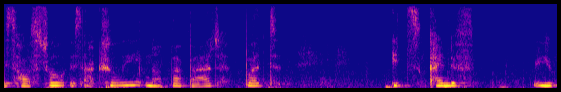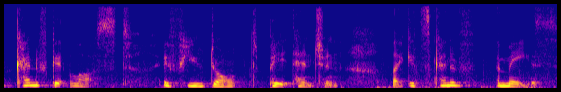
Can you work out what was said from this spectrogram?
This hostel is actually not that bad, but it's kind of you kind of get lost if you don't pay attention. Like it's kind of a maze.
